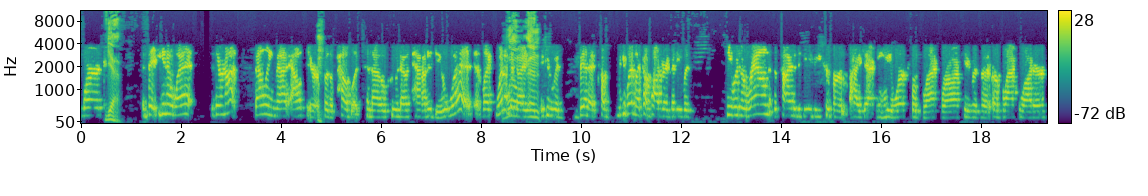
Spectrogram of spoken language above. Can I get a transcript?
work, Yeah. But you know what they're not spelling that out there for the public to know who knows how to do what. Like one of Well, the guys and- who had been a he wasn't a compadre, but he was he was around at the time of the DB Cooper hijacking. He worked for Black Rock. He was a or Blackwater,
